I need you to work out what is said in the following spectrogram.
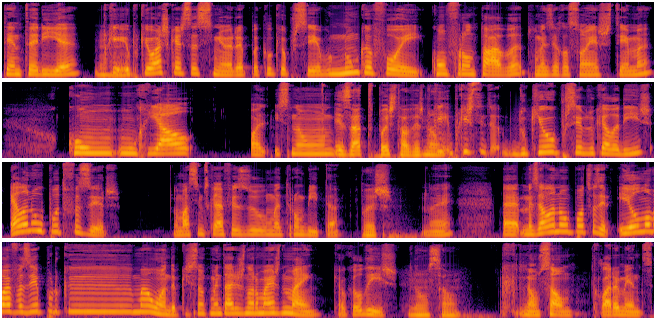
tentaria, porque, Uhum. porque eu acho que esta senhora, por aquilo que eu percebo, nunca foi confrontada, pelo menos em relação a este tema, com um, um real. Olha, isso não. Exato, depois talvez não. Porque, porque isto, do que eu percebo do que ela diz, ela não o pôde fazer. No máximo, se calhar, fez uma trombita, Pois. Não é? Ah, mas ela não o pode fazer. Ele não vai fazer porque má onda, porque isto são comentários normais de mãe, que é o que ele diz. Não são. Não são, claramente.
